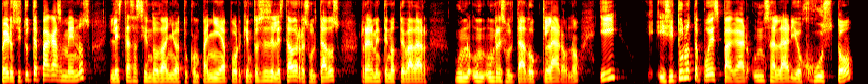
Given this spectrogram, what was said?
Pero si tú te pagas menos, le estás haciendo daño a tu compañía porque entonces el estado de resultados realmente no te va a dar un, un resultado claro, ¿no? Y, y si tú no te puedes pagar un salario justo,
